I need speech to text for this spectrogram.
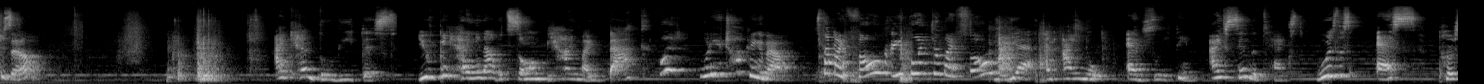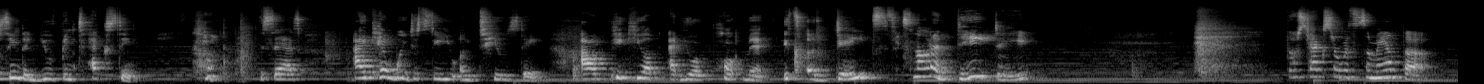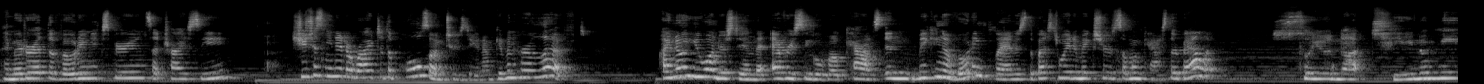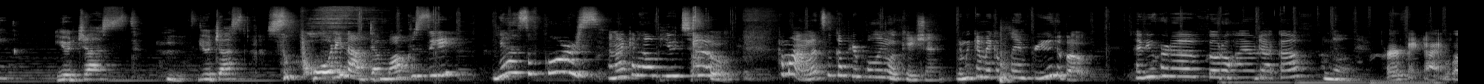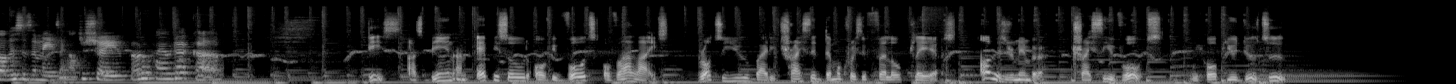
Giselle. I can't believe this. You've been hanging out with someone behind my back? What? What are you talking about? Is that my phone? Are you going through my phone? Yeah, and I know everything. I've seen the text. Where's this S person that you've been texting? it says, I can't wait to see you on Tuesday. I'll pick you up at your apartment. It's a date? It's not a date date. Those texts are with Samantha. I met her at the voting experience at Tri C. She just needed a ride to the polls on Tuesday, and I'm giving her a lift. I know you understand that every single vote counts, and making a voting plan is the best way to make sure someone casts their ballot. So you're not cheating on me? You're just, hmm, you're just supporting our democracy? Yes, of course, and I can help you too. Come on, let's look up your polling location, and we can make a plan for you to vote. Have you heard of voteohio.gov? No. Perfect. All right, well, this is amazing. I'll just show you voteohio.gov. This has been an episode of the Votes of Our Lives brought to you by the Tri Democracy Fellow Players. Always remember, Tri votes. We hope you do too.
